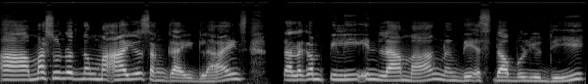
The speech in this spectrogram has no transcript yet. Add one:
Ah, masunod ng maayos ang guidelines, talagang piliin lamang ng DSWD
